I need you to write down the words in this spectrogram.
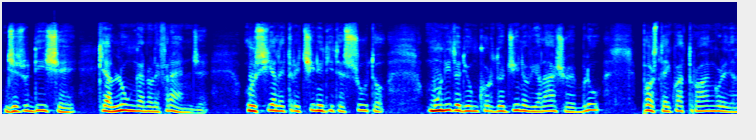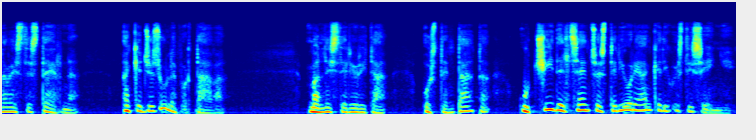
Gesù dice che allungano le frange, ossia le treccine di tessuto munito di un cordogino violaceo e blu poste ai quattro angoli della veste esterna. Anche Gesù le portava. Ma l'esteriorità ostentata uccide il senso esteriore anche di questi segni.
